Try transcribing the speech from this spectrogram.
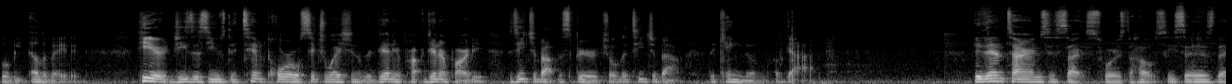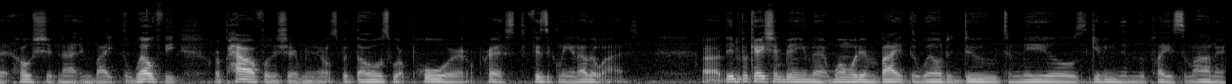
will be elevated. Here, Jesus used the temporal situation of the dinner, dinner party to teach about the spiritual, to teach about the kingdom of God. He then turns his sights towards the host. He says that hosts should not invite the wealthy or powerful to share meals, but those who are poor and oppressed, physically and otherwise. Uh, the implication being that one would invite the well to do to meals, giving them the place of honor,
